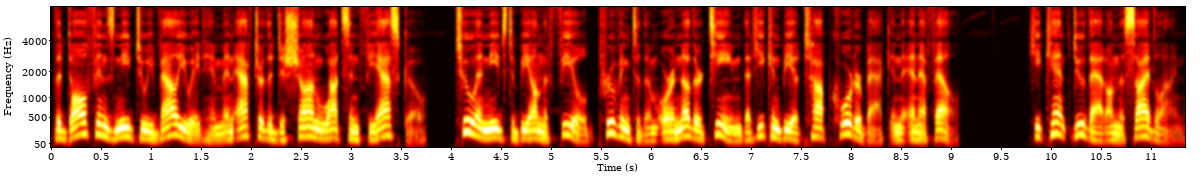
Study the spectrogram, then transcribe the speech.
The Dolphins need to evaluate him and after the Deshaun Watson fiasco, Tua needs to be on the field proving to them or another team that he can be a top quarterback in the NFL. He can't do that on the sideline.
